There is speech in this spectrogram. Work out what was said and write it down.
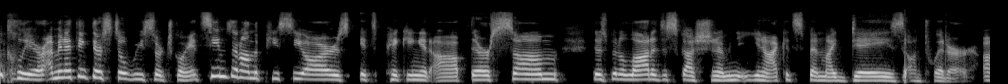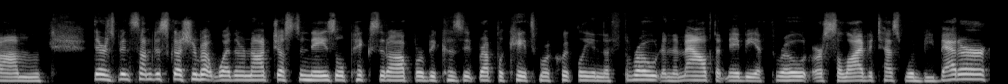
unclear. I mean, I think there's still research going. It seems that on the PCRs, it's picking it up. There are some, there's been a lot of discussion. I mean, you know, I could spend my days on Twitter. Um, there's been some discussion about whether or not just a nasal picks it up or because it replicates more quickly in the throat and the mouth, that maybe a throat or saliva test would be better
